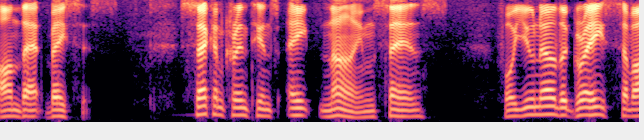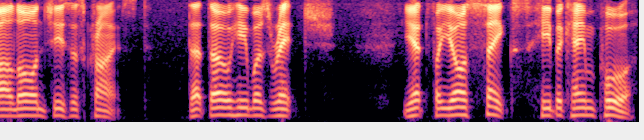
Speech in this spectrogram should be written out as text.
on that basis. 2 Corinthians 8 9 says, For you know the grace of our Lord Jesus Christ, that though he was rich, yet for your sakes he became poor,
